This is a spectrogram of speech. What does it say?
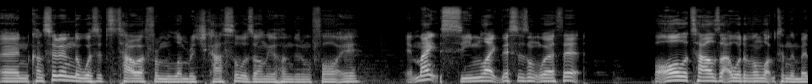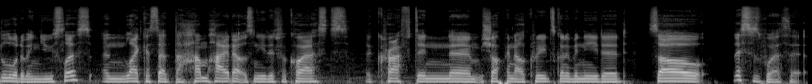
And considering the Wizard's Tower from Lumbridge Castle was only 140, it might seem like this isn't worth it. But all the tiles that I would have unlocked in the middle would have been useless. And like I said, the ham hideout is needed for quests. The crafting um, shop in Al Kharid's going to be needed. So this is worth it.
